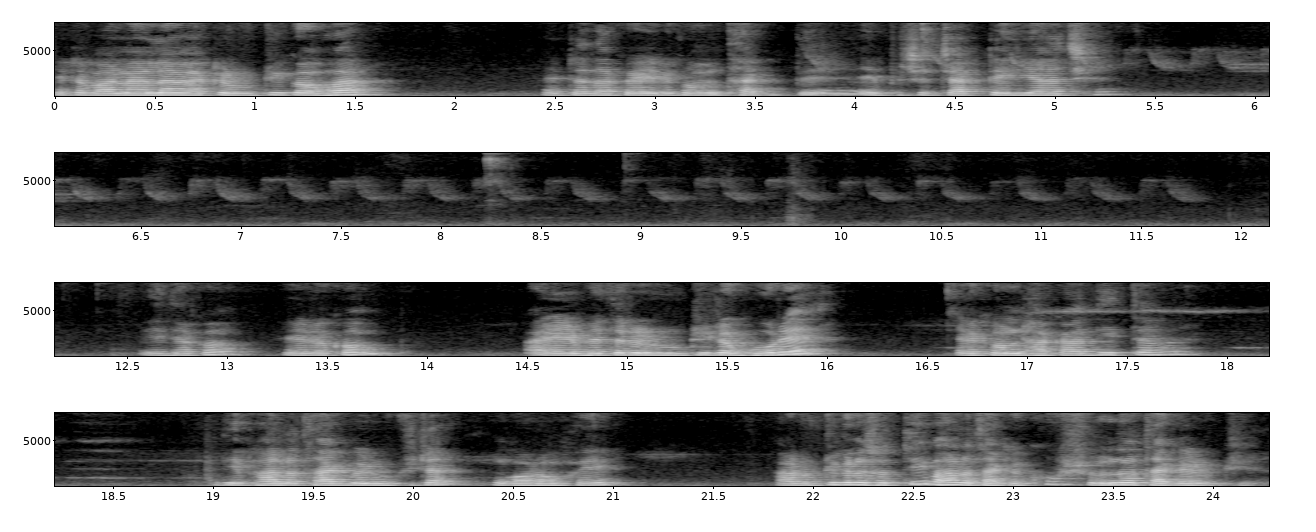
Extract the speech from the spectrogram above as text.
এটা বানালাম একটা রুটি কভার। এটা দেখো এরকম থাকবে, এর পাশে চারটে ইয়ে আছে। এই দেখো, এরকম। আর এর ভেতরে রুটিটা ভরে এরকম ঢাকা দিতে হবে। দিয়ে ভালো থাকবে রুটিটা গরম হয়ে। আর রুটিগুলো সত্যিই ভালো থাকে, খুব সুন্দর থাকে রুটিটা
